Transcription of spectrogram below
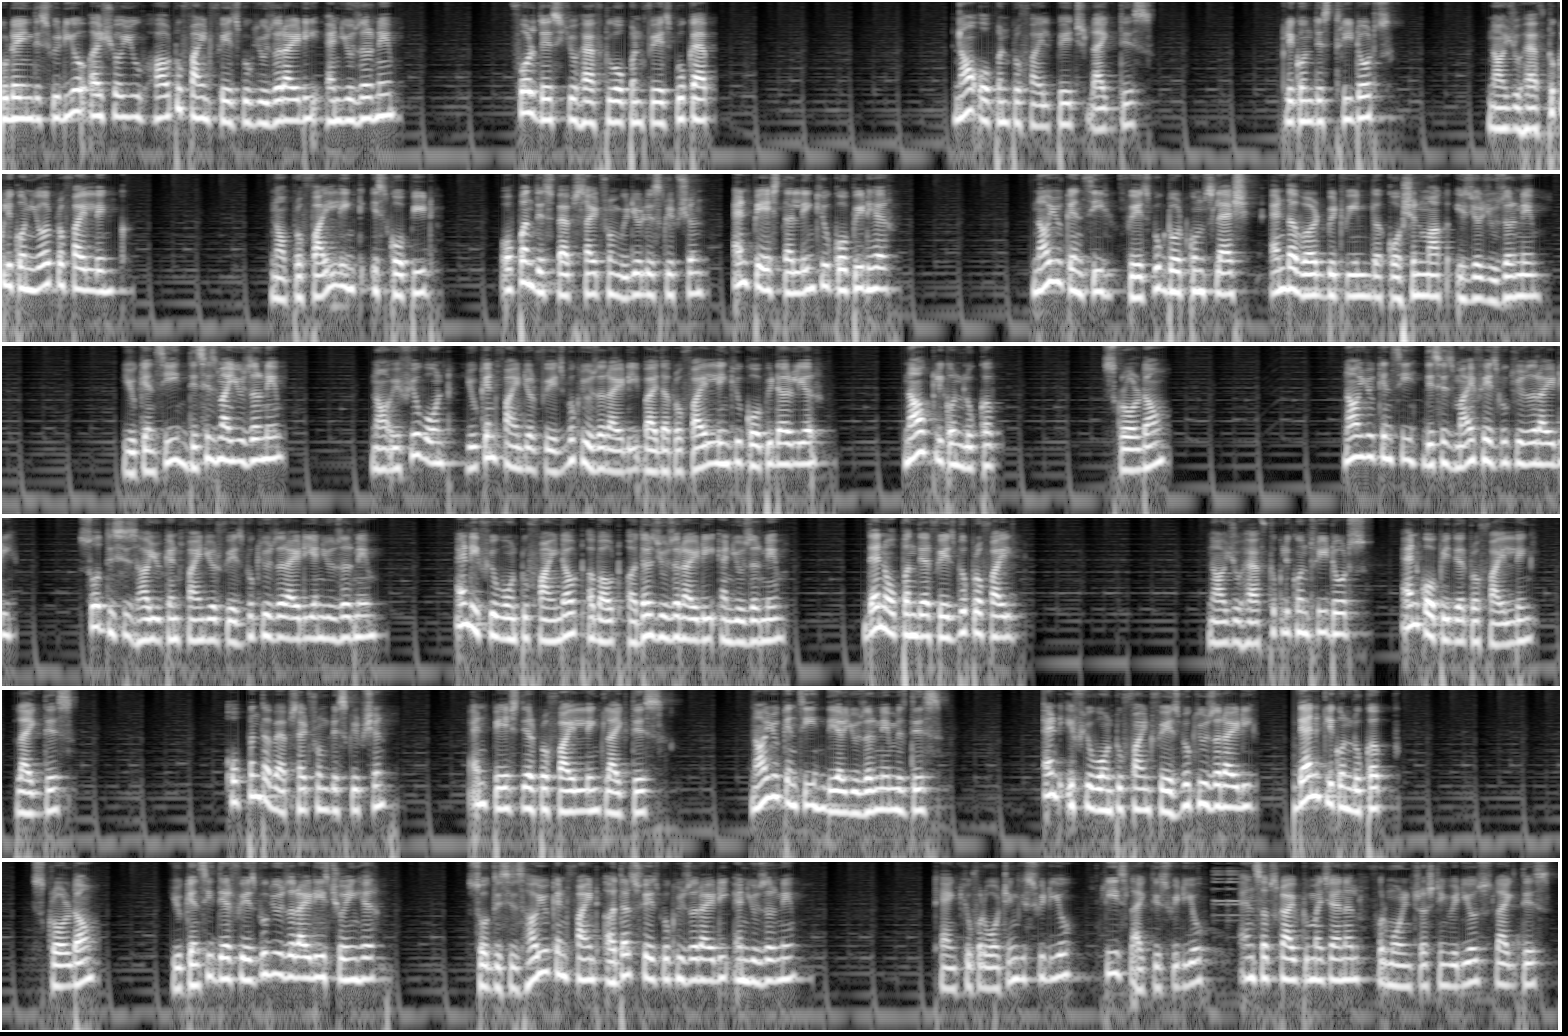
Today in this video I show you how to find Facebook user ID and username. For this you have to open Facebook app. Now open profile page like this. Click on these three dots. Now you have to click on your profile link. Now profile link is copied. Open this website from video description and paste the link you copied here. Now you can see facebook.com slash and the word between the question mark is your username. You can see this is my username. Now if you want, you can find your Facebook user ID by the profile link you copied earlier. Now click on lookup. Scroll down. Now you can see this is my Facebook user ID. So this is how you can find your Facebook user ID and username. And if you want to find out about others user ID and username, then open their Facebook profile. Now you have to click on three dots and copy their profile link like this. Open the website from description and paste their profile link like this. Now you can see their username is this. And if you want to find Facebook user ID, then click on lookup Scroll down. You can see their Facebook user ID is showing here. So this is how you can find others Facebook user ID and username. Thank you for watching this video. Please like this video and subscribe to my channel for more interesting videos like this.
